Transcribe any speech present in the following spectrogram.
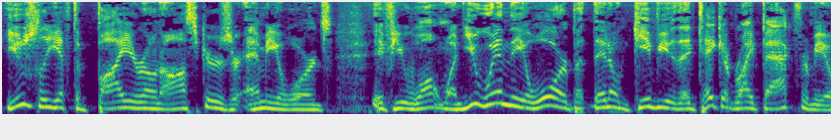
Usually you have to buy your own Oscars or Emmy Awards if you want one. You win the award, but they don't give you, they take it right back from you.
